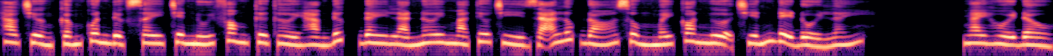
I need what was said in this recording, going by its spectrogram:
Thao trường cấm quân được xây trên núi phong từ thời Hàm Đức đây là nơi mà tiêu trì dã lúc đó dùng mấy con ngựa chiến để đổi lấy. Ngay hồi đầu,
